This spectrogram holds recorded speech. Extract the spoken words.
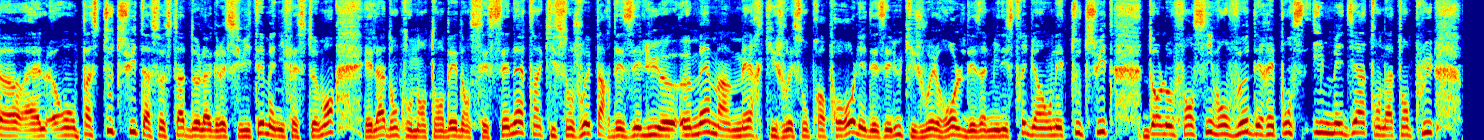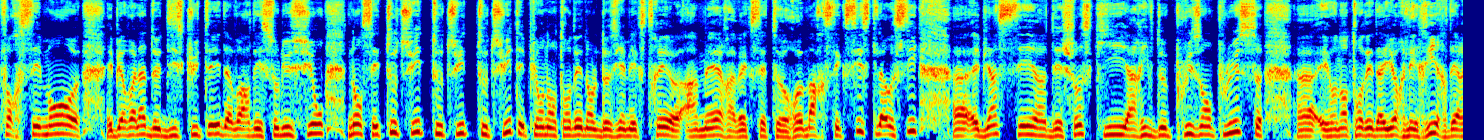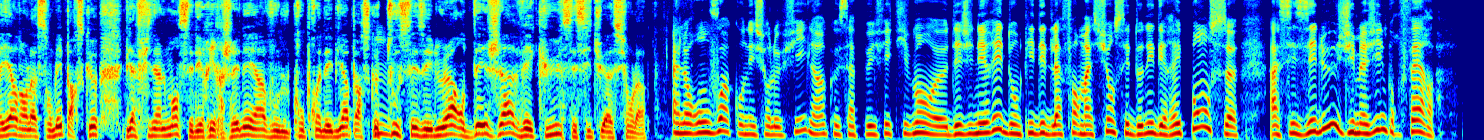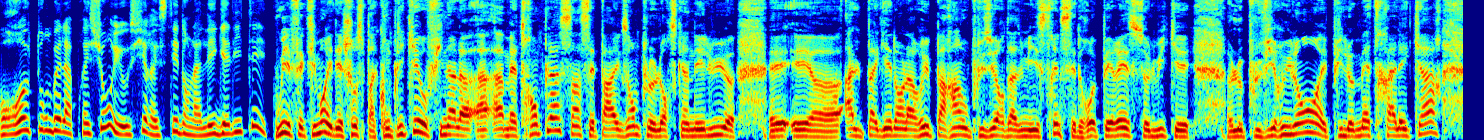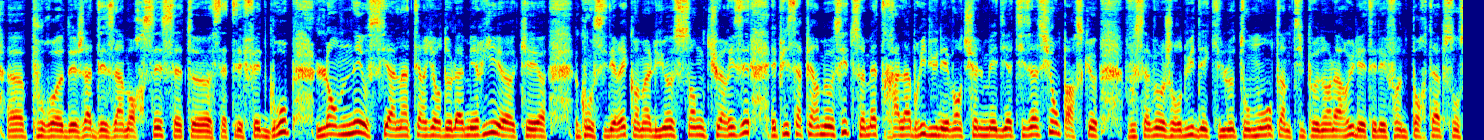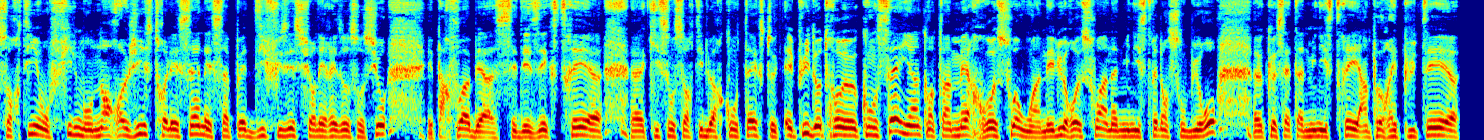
on passe tout de suite à ce stade de l'agressivité, manifestement. Et là, donc, on entendait dans ces scénettes hein, qui sont jouées par des élus eux-mêmes, un maire qui jouait son propre rôle et des élus qui jouaient le rôle des administrés. Eh bien, on est tout de suite dans l'offensive. On veut des réponses immédiates. On n'attend plus forcément, eh bien voilà, de discuter, d'avoir des solutions. Non, c'est tout de suite, tout de suite, tout de suite. Et puis on entendait dans le deuxième extrait euh, un maire avec cette remarque sexiste. Là aussi, euh, eh bien, c'est euh, des choses qui arrivent de plus en plus. Euh, et on entendait d'ailleurs les rires derrière dans l'Assemblée parce que, eh bien, finalement, c'est des rires gênés. Hein, vous le comprenez bien parce que Mm. tous ces élus-là ont déjà vécu ces situations-là. Alors on voit qu'on est sur le fil, hein, que ça peut effectivement euh, dégénérer. Donc l'idée de la formation, c'est de donner des réponses à ces élus, j'imagine, pour faire retomber la pression et aussi rester dans la légalité. Oui, effectivement, il y a des choses pas compliquées au final à, à- mettre en place. Hein. C'est par exemple lorsqu'un élu euh, est, est euh, alpagué dans la rue par un ou plusieurs d'administrés, c'est de repérer celui qui est le plus virulent et puis le mettre à l'écart euh, pour euh, déjà désamorcer cette, euh, cet effet de groupe, l'emmener aussi à l'intérieur de la mairie euh, qui est considéré comme un lieu sanctuarisé. Et puis ça permet aussi de se mettre à l'abri d'une éventuelle médiatisation parce que vous savez aujourd'hui dès que le ton monte un petit peu dans la rue, les téléphones portables sont sortis, on enregistre les scènes et ça peut être diffusé sur les réseaux sociaux. Et parfois, bien, c'est des extraits euh, euh, qui sont sortis de leur contexte. Et puis d'autres conseils, hein, quand un maire reçoit ou un élu reçoit un administré dans son bureau, euh, que cet administré est un peu réputé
